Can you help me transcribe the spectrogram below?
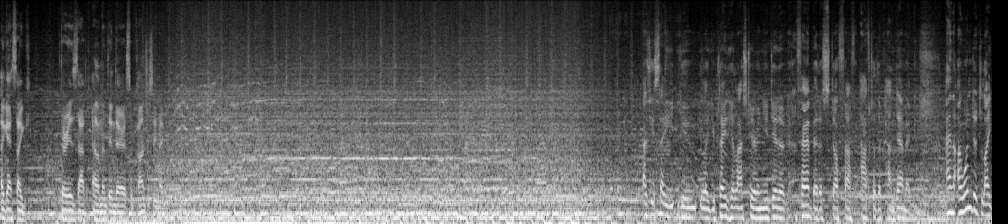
I guess like there is that element in there subconsciously maybe as you say, you like you played here last year and you did a, fair bit of stuff af after the pandemic. And I wondered, like,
